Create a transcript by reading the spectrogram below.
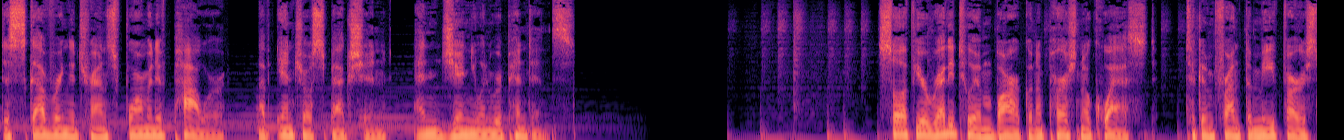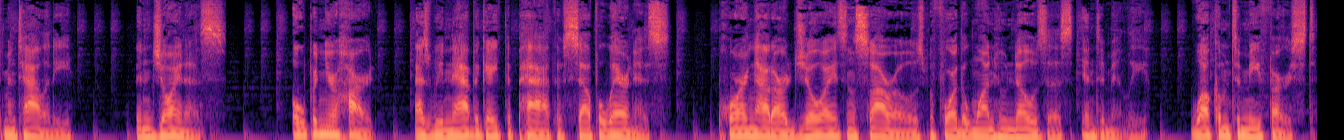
discovering the transformative power of introspection and genuine repentance. So, if you're ready to embark on a personal quest to confront the me first mentality, then join us. Open your heart as we navigate the path of self awareness, pouring out our joys and sorrows before the one who knows us intimately. Welcome to Me First,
